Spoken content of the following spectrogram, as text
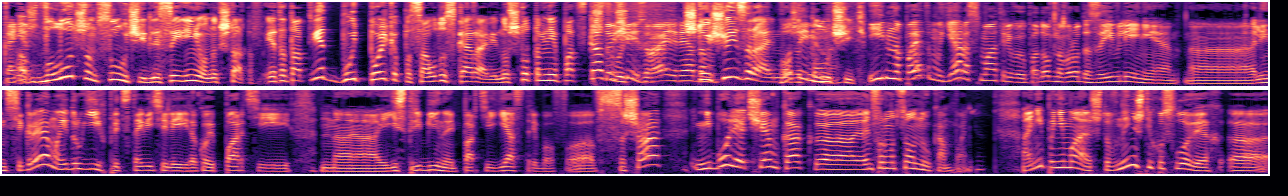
Конечно. В лучшем случае для Соединенных Штатов этот ответ будет только по Саудовской Аравии. Но что-то мне подсказывает, что еще Израиль, рядом. Что еще Израиль вот может именно. получить. И именно поэтому я рассматриваю подобного рода заявления э, Линдси Грэма и других представителей такой партии э, ястребиной, партии ястребов э, в США не более чем как э, информационную кампанию. Они понимают, что в нынешних условиях э,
